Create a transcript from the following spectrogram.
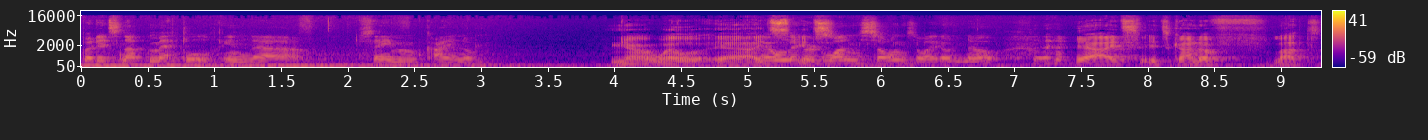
But it's not metal in the same kind of. Yeah, well, yeah. I It's, only heard one song, so I don't know. yeah it's it's kind of lots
